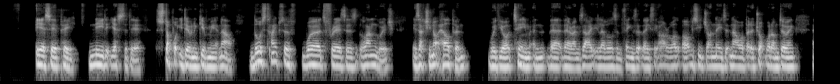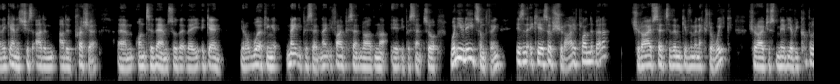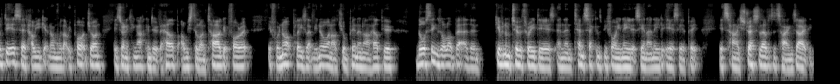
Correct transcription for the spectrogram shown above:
ASAP, need it yesterday, stop what you're doing and give me it now. Those types of words, phrases, language is actually not helping with your team and their their anxiety levels and things that they say, oh well, obviously John needs it now. I better drop what I'm doing. And again, it's just adding added pressure um, onto them so that they again, you know, working at 90%, 95% rather than that 80%. So when you need something, isn't it a case of should I have planned it better? Should I have said to them, give them an extra week? Should I just maybe every couple of days said, How are you getting on with that report, John? Is there anything I can do to help? Are we still on target for it? If we're not, please let me know and I'll jump in and I'll help you. Those things are a lot better than giving them two or three days and then 10 seconds before you need it saying, I need it ASAP. It's high stress levels, it's high anxiety.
